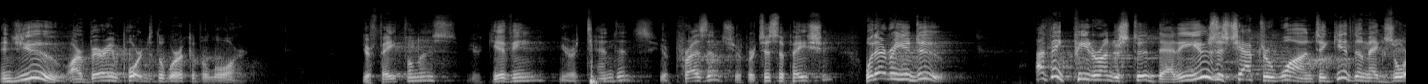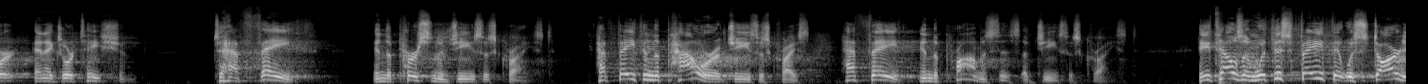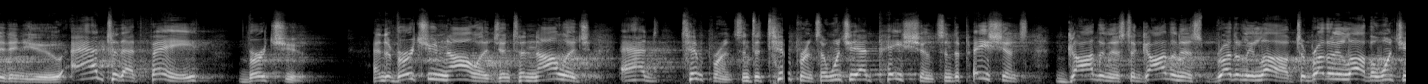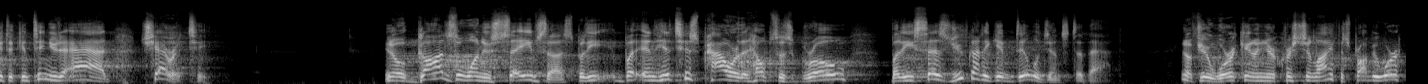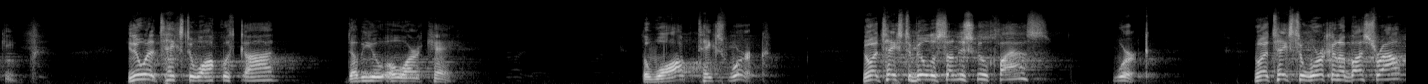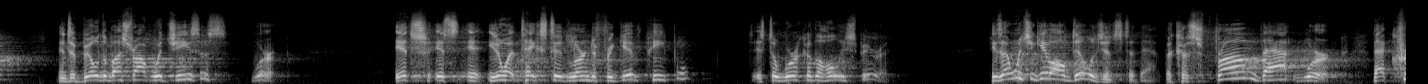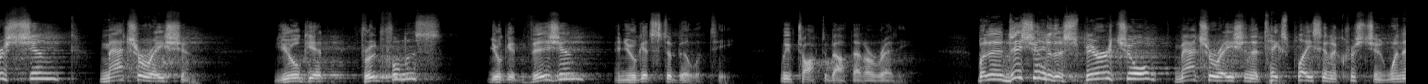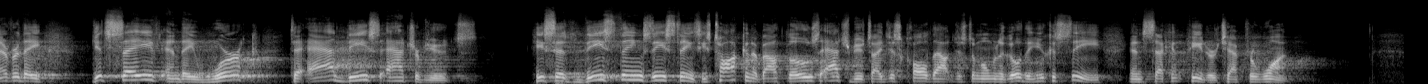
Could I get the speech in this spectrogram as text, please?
And you are very important to the work of the Lord. Your faithfulness, your giving, your attendance, your presence, your participation, whatever you do. I think Peter understood that. He uses chapter 1 to give them exhort, an exhortation to have faith in the person of Jesus Christ. Have faith in the power of Jesus Christ. Have faith in the promises of Jesus Christ. He tells them, with this faith that was started in you, add to that faith virtue. And to virtue, knowledge. And to knowledge, add temperance. And to temperance, I want you to add patience. And to patience, godliness. To godliness, brotherly love. To brotherly love, I want you to continue to add charity. You know, God's the one who saves us, but he, but, and it's His power that helps us grow. But He says you've got to give diligence to that. You know, if you're working on your Christian life, it's probably working. You know what it takes to walk with God? W O R K. The walk takes work. You know what it takes to build a Sunday school class? Work. You know what it takes to work on a bus route and to build a bus route with Jesus? Work. It's, it's, it, you know what it takes to learn to forgive people? It's the work of the Holy Spirit. He says, I want you to give all diligence to that because from that work, that Christian maturation, you'll get fruitfulness, you'll get vision, and you'll get stability. We've talked about that already. But in addition to the spiritual maturation that takes place in a Christian whenever they get saved and they work to add these attributes, he says these things, these things. He's talking about those attributes I just called out just a moment ago that you could see in 2 Peter chapter 1.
